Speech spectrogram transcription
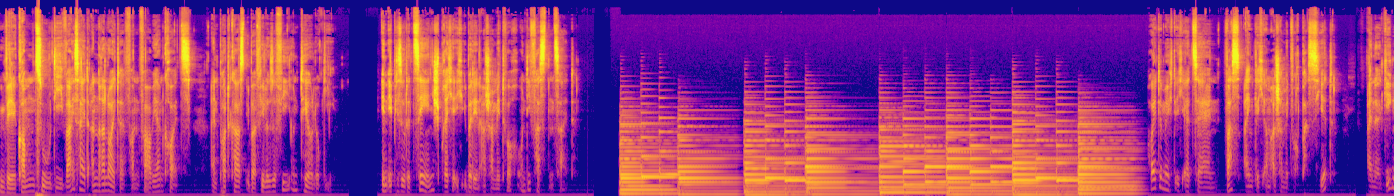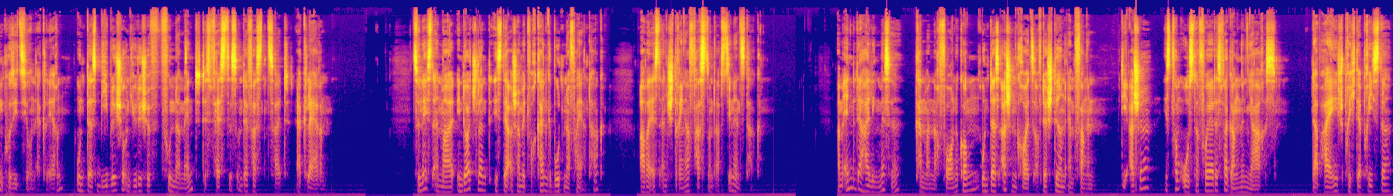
Willkommen zu Die Weisheit anderer Leute von Fabian Kreuz, ein Podcast über Philosophie und Theologie. In Episode 10 spreche ich über den Aschermittwoch und die Fastenzeit. Heute möchte ich erzählen, was eigentlich am Aschermittwoch passiert, eine Gegenposition erklären und das biblische und jüdische Fundament des Festes und der Fastenzeit erklären. Zunächst einmal, in Deutschland ist der Aschermittwoch kein gebotener Feiertag, aber er ist ein strenger Fast- und Abstinenztag. Am Ende der heiligen Messe kann man nach vorne kommen und das Aschenkreuz auf der Stirn empfangen. Die Asche ist vom Osterfeuer des vergangenen Jahres. Dabei spricht der Priester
